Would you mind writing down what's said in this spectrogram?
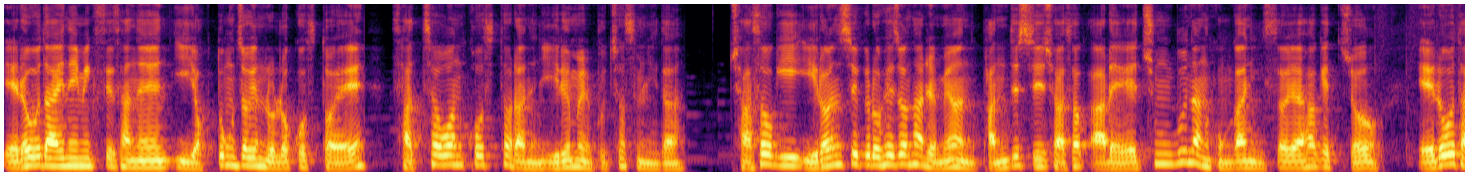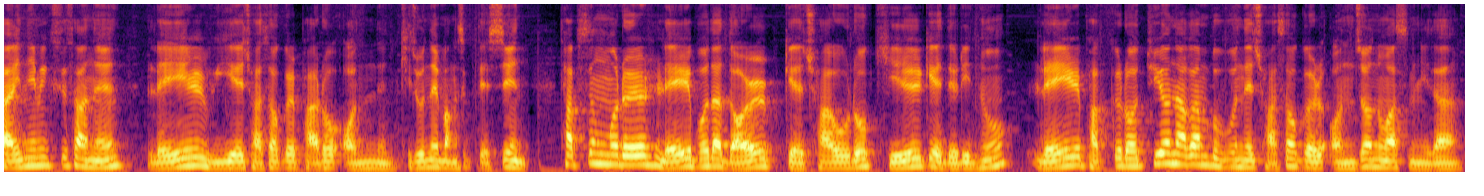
에로다이내믹스사는 이 역동적인 롤러코스터에 4차원 코스터라는 이름을 붙였습니다. 좌석이 이런 식으로 회전하려면 반드시 좌석 아래에 충분한 공간이 있어야 하겠죠. 애로 다이내믹스사는 레일 위에 좌석을 바로 얹는 기존의 방식 대신 탑승물을 레일보다 넓게 좌우로 길게 늘린 후 레일 밖으로 튀어나간 부분에 좌석을 얹어 놓았습니다.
